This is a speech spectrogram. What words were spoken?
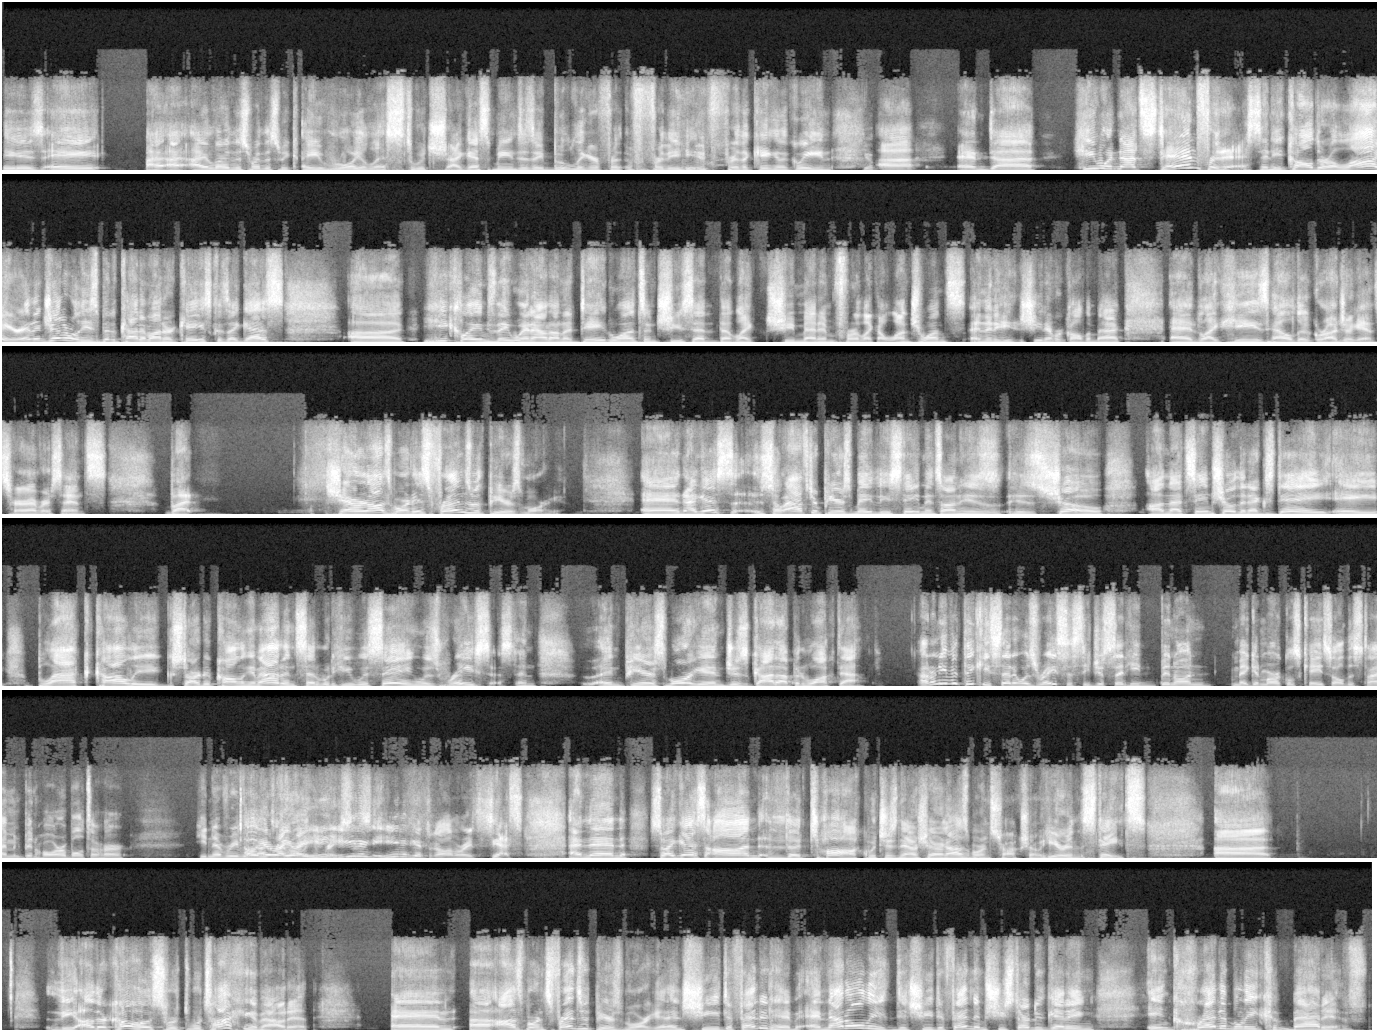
is a. I, I, I learned this word this week. A royalist, which I guess means is a bootlegger for for the for the king and the queen, Yep. uh, and uh, he would not stand for this, and he called her a liar. And in general, he's been kind of on her case because I guess uh, he claims they went out on a date once, and she said that like she met him for like a lunch once, and then he she never called him back, and like he's held a grudge against her ever since. But Sharon Osbourne is friends with Piers Morgan. And I guess so. After Piers made these statements on his his show, on that same show the next day, a black colleague started calling him out and said what he was saying was racist. And and Piers Morgan just got up and walked out. I don't even think he said it was racist. He just said he'd been on Meghan Markle's case all this time and been horrible to her. He never even. Oh, got you're to right. You're right. He, he, didn't, he didn't get to call him a racist. Yes. And then, so I guess on the talk, which is now Sharon Osbourne's talk show here in the States, uh, the other co hosts were, were talking about it. And uh, Osbourne's friends with Piers Morgan, and she defended him. And not only did she defend him, she started getting incredibly combative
